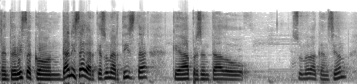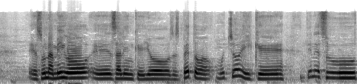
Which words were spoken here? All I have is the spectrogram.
la entrevista con Dani Zagar, que es un artista que ha presentado su nueva canción. Es un amigo, es alguien que yo respeto mucho y que tiene su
